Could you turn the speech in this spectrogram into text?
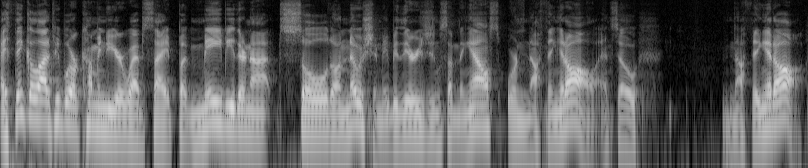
I think a lot of people are coming to your website, but maybe they're not sold on Notion. Maybe they're using something else or nothing at all. And so nothing at all.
